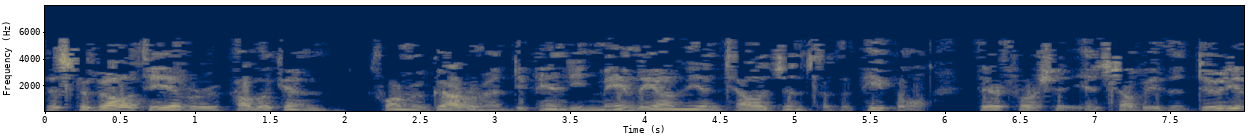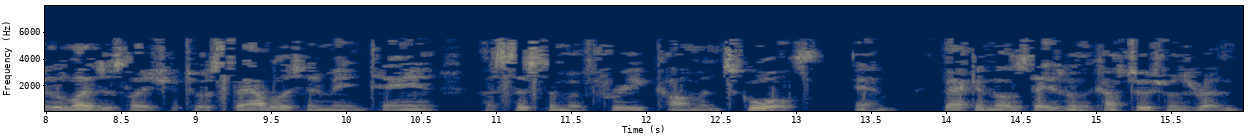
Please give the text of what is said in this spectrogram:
the stability of a Republican form of government depending mainly on the intelligence of the people. Therefore, it shall be the duty of the legislature to establish and maintain a system of free common schools. And back in those days when the Constitution was written,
